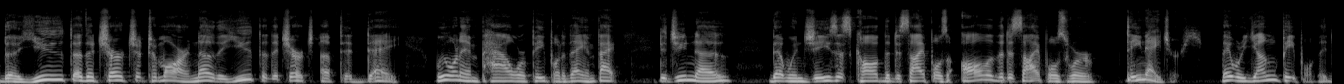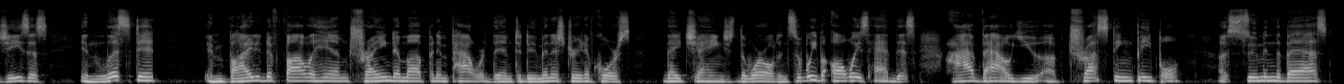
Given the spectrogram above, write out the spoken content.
the youth of the church of tomorrow. No, the youth of the church of today. We want to empower people today. In fact, did you know that when Jesus called the disciples, all of the disciples were teenagers. They were young people that Jesus enlisted, invited to follow him, trained them up, and empowered them to do ministry. And of course, they changed the world. And so we've always had this high value of trusting people, assuming the best,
